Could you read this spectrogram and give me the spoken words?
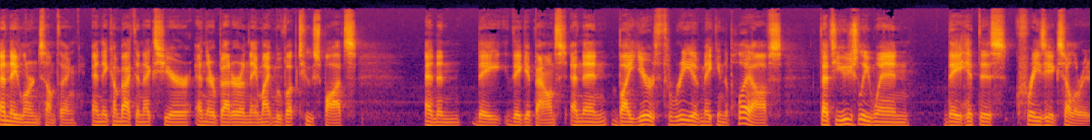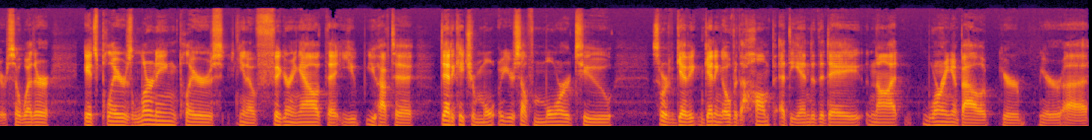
and they learn something and they come back the next year and they're better and they might move up two spots and then they they get bounced. And then by year 3 of making the playoffs that's usually when they hit this crazy accelerator. So whether it's players learning players you know figuring out that you you have to dedicate your more, yourself more to sort of getting getting over the hump at the end of the day, not worrying about your your uh,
